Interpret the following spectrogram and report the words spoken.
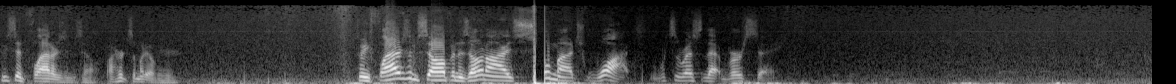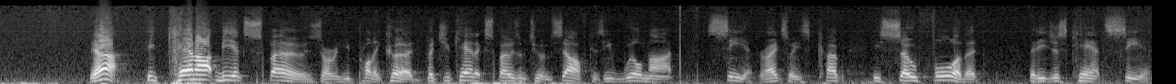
Who said flatters himself? I heard somebody over here. So he flatters himself in his own eyes so much. What? What's the rest of that verse say? Yeah, he cannot be exposed, or he probably could, but you can't expose him to himself because he will not see it, right? So he's covered, he's so full of it that he just can't see it.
